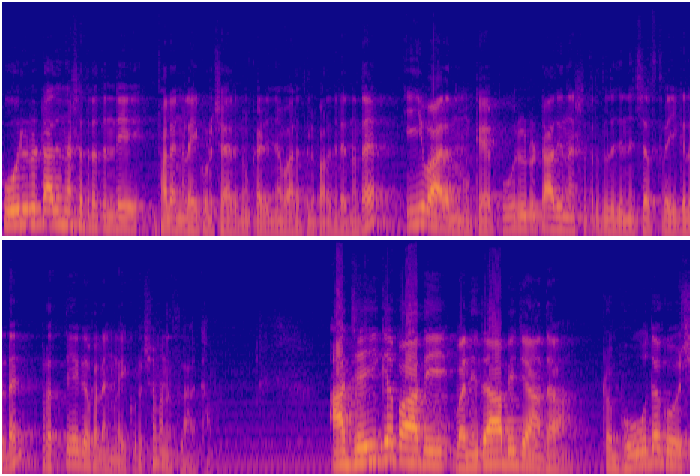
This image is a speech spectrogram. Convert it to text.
പൂരുരുട്ടാതി നക്ഷത്രത്തിന്റെ ഫലങ്ങളെക്കുറിച്ചായിരുന്നു കഴിഞ്ഞ വാരത്തിൽ പറഞ്ഞിരുന്നത്. ഈ വാരം നമുക്ക് പൂരുരുട്ടാതി നക്ഷത്രത്തിൽ ജനിച്ച സ്ത്രീകളുടെ പ്രത്യേക ഫലങ്ങളെക്കുറിച്ച് മനസ്സിലാക്കാം. അജൈകപാതി വനിതാഭിജാത പ്രഭൂതഘോഷ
